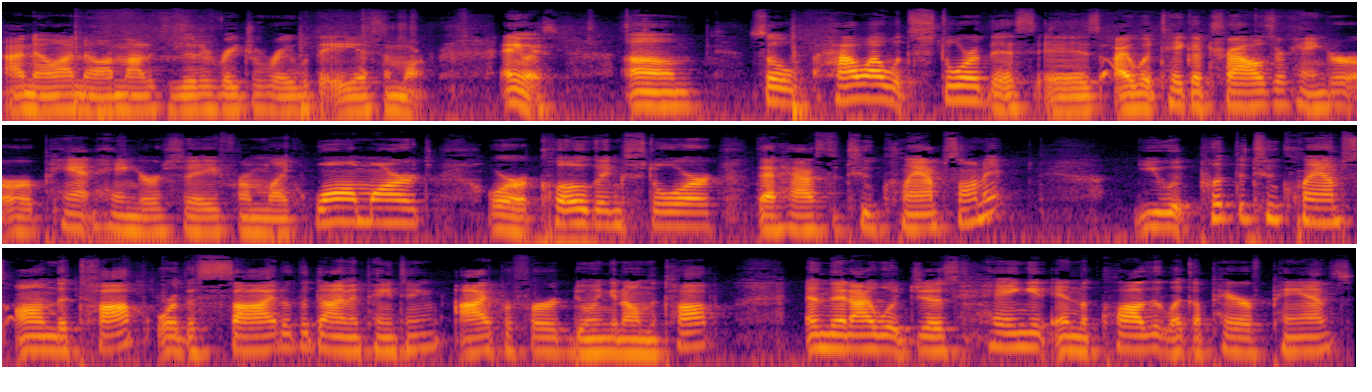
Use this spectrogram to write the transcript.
I know, I know, I'm not as good as Rachel Ray with the ASMR. Anyways, um, so how I would store this is I would take a trouser hanger or a pant hanger, say from like Walmart or a clothing store that has the two clamps on it you would put the two clamps on the top or the side of the diamond painting. I prefer doing it on the top. And then I would just hang it in the closet like a pair of pants.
